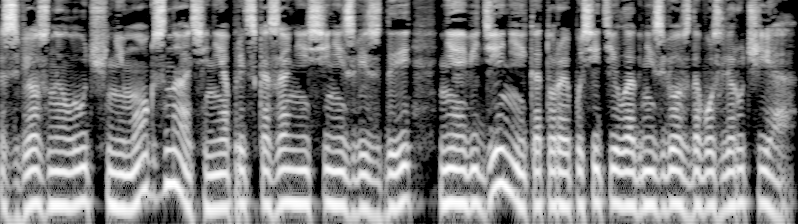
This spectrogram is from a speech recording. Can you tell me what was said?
Звездный луч не мог знать ни о предсказании синей звезды, ни о видении, которое посетило огнезвезда возле ручья.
